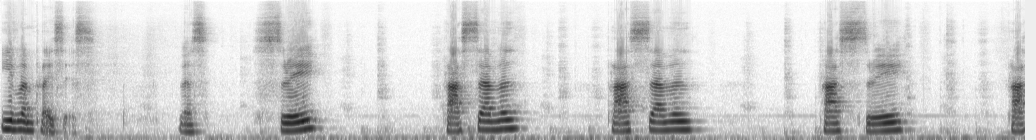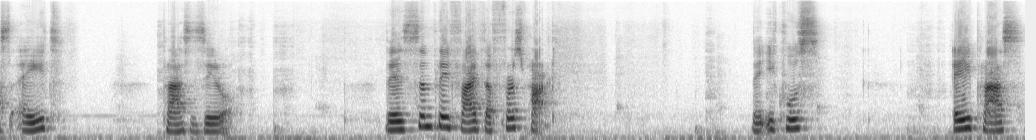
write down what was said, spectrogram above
even places. That's three plus seven plus seven plus three plus eight plus zero. Then simplify the first part. Then equals a plus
